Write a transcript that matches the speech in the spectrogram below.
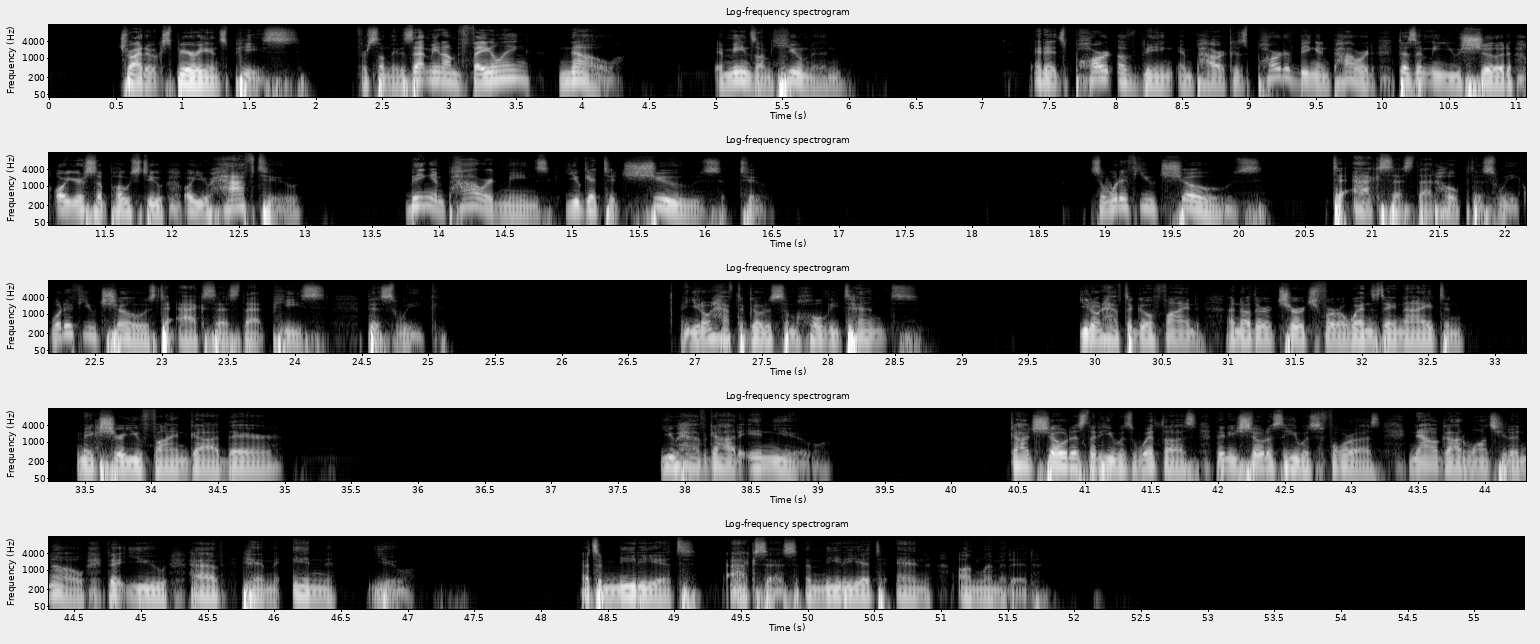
try to experience peace for something. Does that mean I'm failing? No. It means I'm human. And it's part of being empowered because part of being empowered doesn't mean you should or you're supposed to or you have to. Being empowered means you get to choose to. So, what if you chose to access that hope this week? What if you chose to access that peace this week? And you don't have to go to some holy tent. You don't have to go find another church for a Wednesday night and make sure you find God there. You have God in you. God showed us that He was with us, then He showed us that He was for us. Now God wants you to know that you have Him in you. That's immediate access, immediate and unlimited.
